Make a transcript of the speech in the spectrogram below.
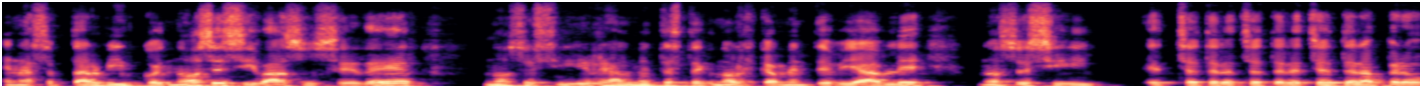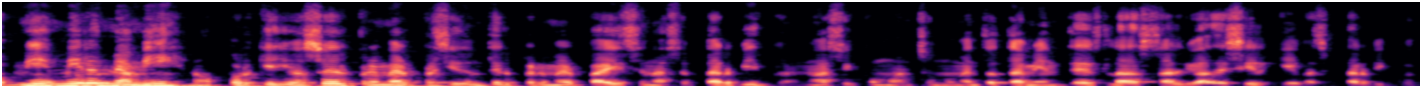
en aceptar Bitcoin. No sé si va a suceder, no sé si realmente es tecnológicamente viable, no sé si, etcétera, etcétera, etcétera, pero mí, mírenme a mí, ¿no? Porque yo soy el primer presidente del primer país en aceptar Bitcoin, ¿no? Así como en su momento también Tesla salió a decir que iba a aceptar Bitcoin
